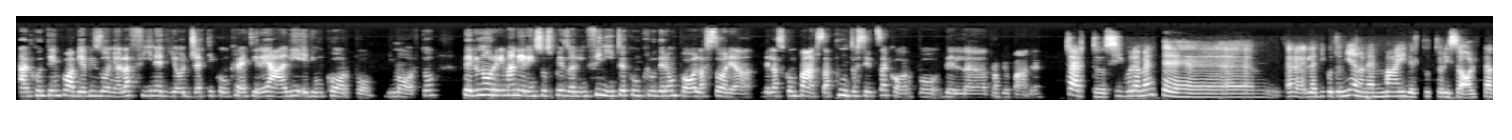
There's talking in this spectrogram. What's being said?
al contempo abbia bisogno alla fine di oggetti concreti reali e di un corpo di morto per non rimanere in sospeso all'infinito e concludere un po' la storia della scomparsa appunto senza corpo del proprio padre. Certo, sicuramente eh, eh, la dicotomia non è mai del tutto risolta.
